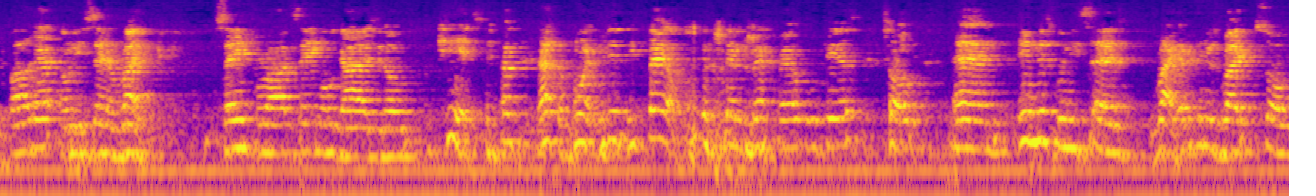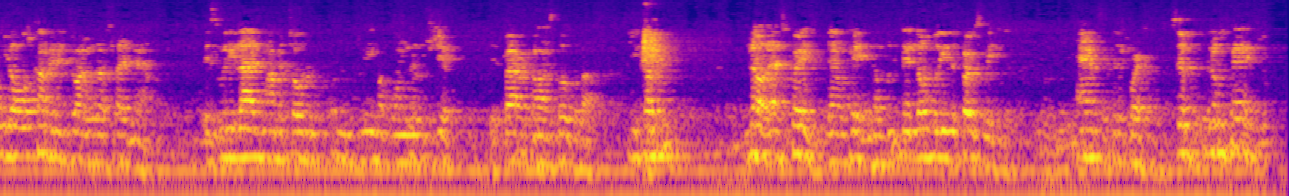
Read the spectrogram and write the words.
You follow that? Only he's saying right. Same fraud, same old guys, you know, kids. That's the point. He did he failed. the man failed, who cares? So and in this one he says, right, everything is right, so you all come in and join with us right now. Is what Elijah Muhammad told him when he dream up on the little ship that Farrakhan spoke about. You coming? No, that's crazy. Then okay, then don't believe the first leader answer to the question. Simple. You know what I'm?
